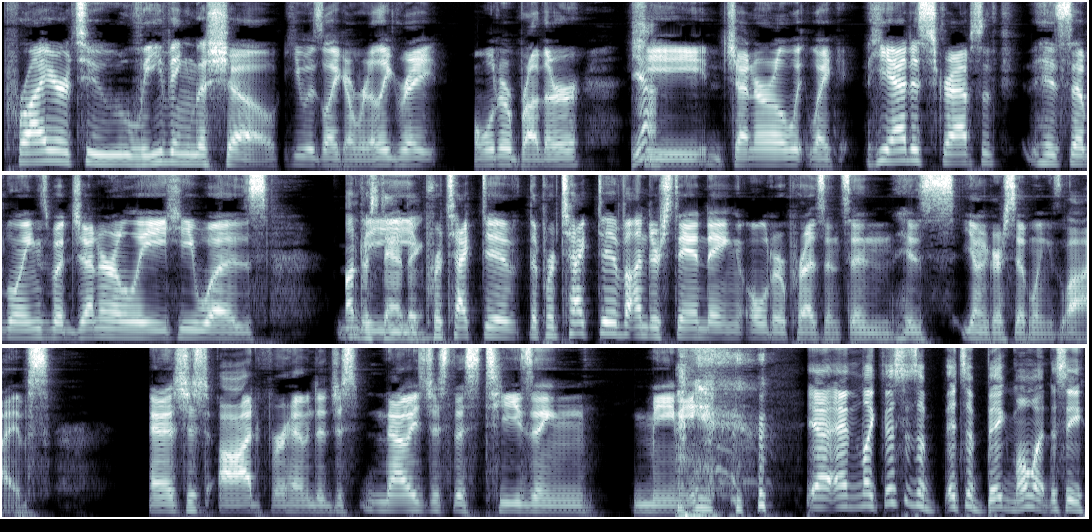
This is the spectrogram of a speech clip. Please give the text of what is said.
prior to leaving the show, he was like a really great older brother. Yeah. He generally like he had his scraps with his siblings, but generally he was Understanding. the protective, the protective, understanding older presence in his younger siblings' lives. and it's just odd for him to just now he's just this teasing meanie. Yeah, and like this is a it's a big moment to see.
